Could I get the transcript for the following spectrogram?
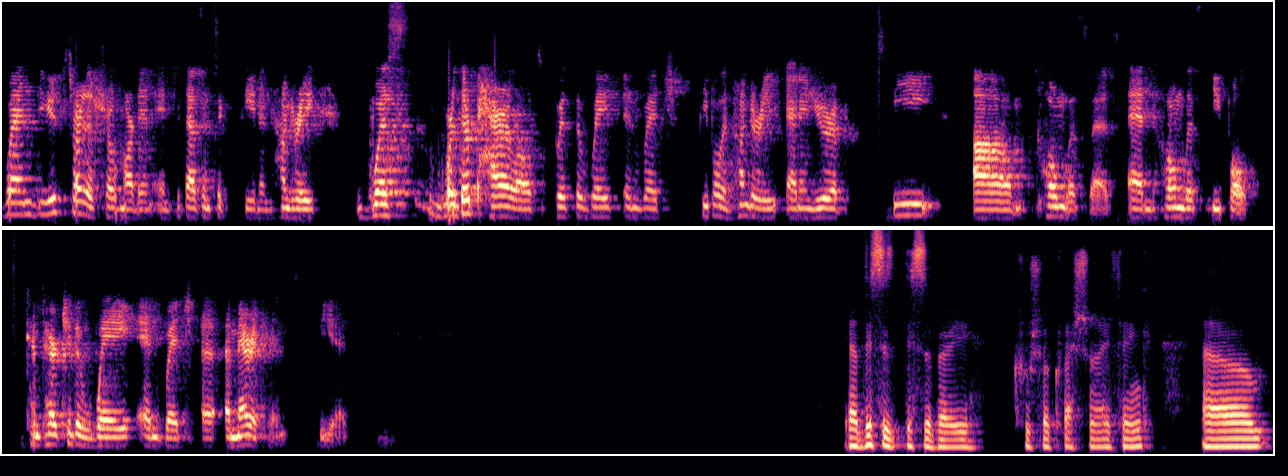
when you started the show, Martin, in 2016 in Hungary, was were there parallels with the ways in which people in Hungary and in Europe see um, homelessness and homeless people compared to the way in which uh, Americans see it? Yeah, this is this is a very crucial question, I think. Um,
